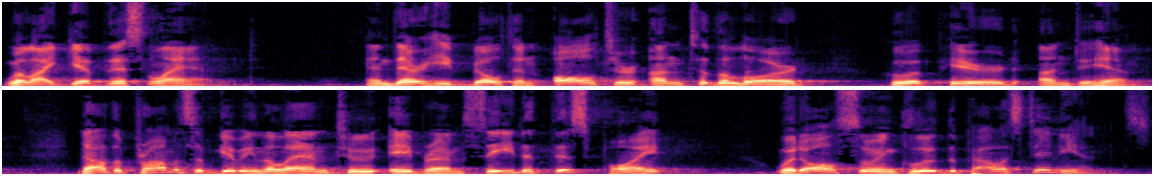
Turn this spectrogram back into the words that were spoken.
will I give this land. And there he built an altar unto the Lord who appeared unto him. Now, the promise of giving the land to Abram's seed at this point would also include the Palestinians.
